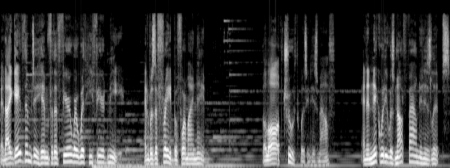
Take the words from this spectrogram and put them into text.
and I gave them to him for the fear wherewith he feared me, and was afraid before my name. The law of truth was in his mouth, and iniquity was not found in his lips.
